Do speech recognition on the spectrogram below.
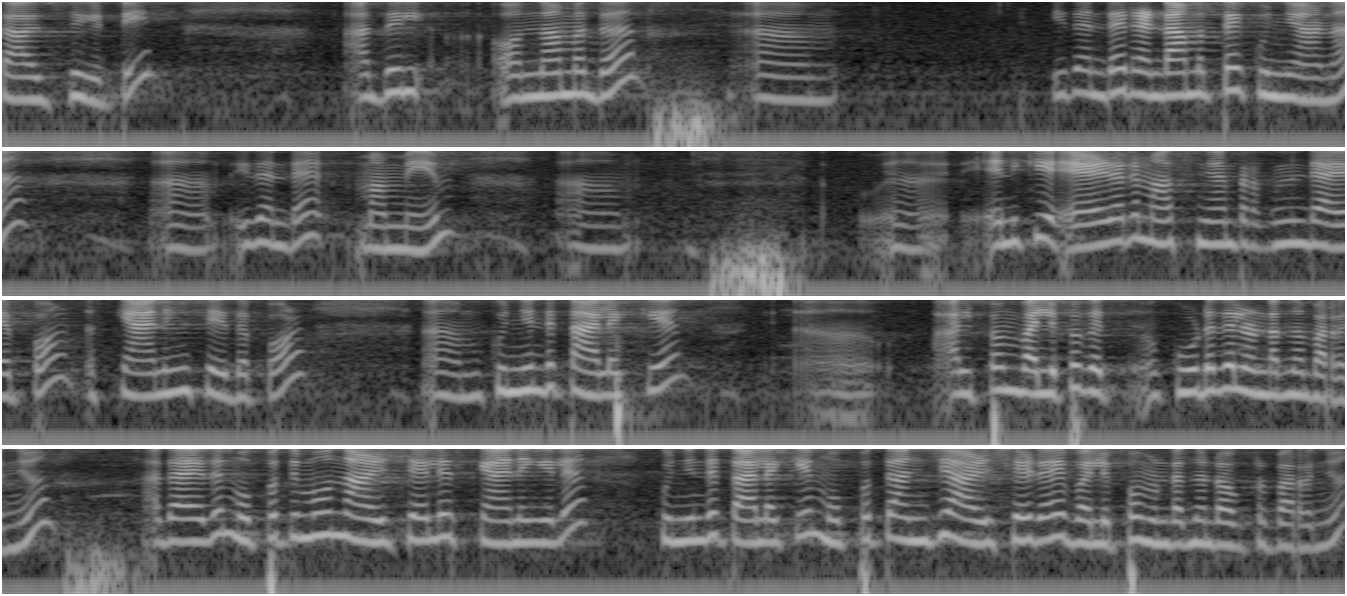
സാധിച്ചു കിട്ടി. അതിൽ ഒന്നാമത് ഇതെന്റെ രണ്ടാമത്തെ കുഞ്ഞാണ്. ഇതെന്റെ മമ്മിയും എനിക്ക് ഏഴര മാസം ഞാൻ പ്രഗ്നന്റ് ആയപ്പോൾ സ്കാനിങ് ചെയ്തപ്പോൾ കുഞ്ഞിന്റെ തലയ്ക്ക് അല്പം വലിപ്പ കൂടുതലുണ്ടെന്ന് പറഞ്ഞു. അതായത് മുപ്പത്തിമൂന്ന് ആഴ്ചയിലെ സ്കാനിങ്ങിൽ കുഞ്ഞിന്റെ തലയ്ക്ക് മുപ്പത്തഞ്ച് ആഴ്ചയുടെ വലിപ്പമുണ്ടെന്ന് ഡോക്ടർ പറഞ്ഞു.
